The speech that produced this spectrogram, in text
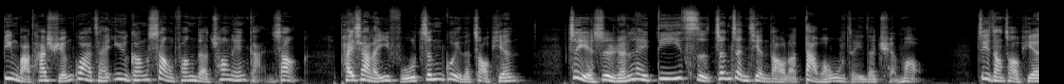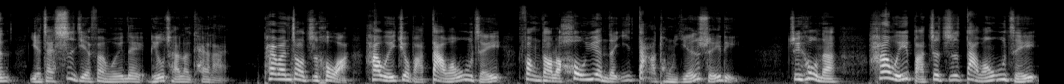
并把它悬挂在浴缸上方的窗帘杆上，拍下了一幅珍贵的照片。这也是人类第一次真正见到了大王乌贼的全貌。这张照片也在世界范围内流传了开来。拍完照之后啊，哈维就把大王乌贼放到了后院的一大桶盐水里。最后呢，哈维把这只大王乌贼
